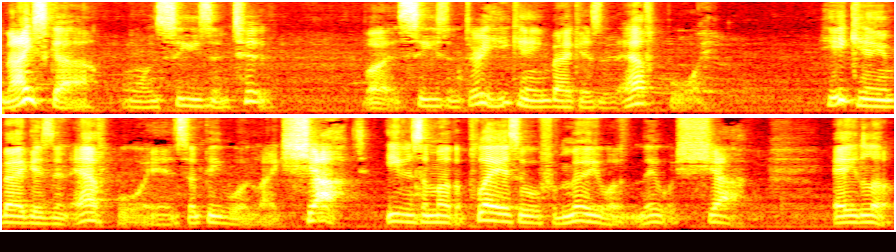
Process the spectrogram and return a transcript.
nice guy on season two, but season three he came back as an F boy. He came back as an F boy, and some people were like shocked. Even some other players who were familiar with him, they were shocked. Hey, look,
